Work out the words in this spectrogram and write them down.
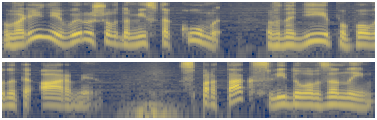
Варіній вирушив до міста Куми в надії поповнити армію. Спартак слідував за ним.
